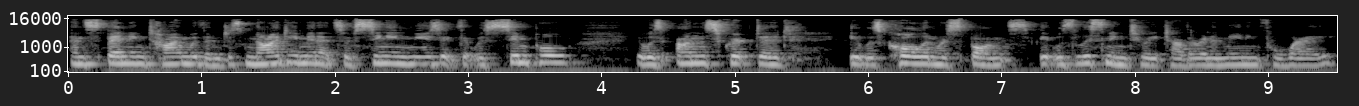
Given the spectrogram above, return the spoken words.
and spending time with them, just 90 minutes of singing music that was simple, it was unscripted, it was call and response, it was listening to each other in a meaningful way.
